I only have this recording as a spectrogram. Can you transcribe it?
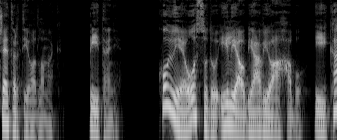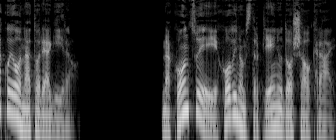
Četvrti odlomak. Pitanje. Koju je osudu Ilija objavio Ahabu i kako je on na to reagirao? Na koncu je Jehovinom strpljenju došao kraj,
